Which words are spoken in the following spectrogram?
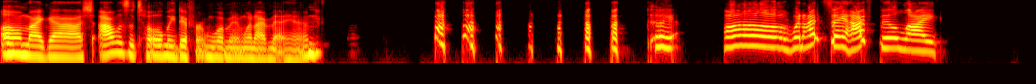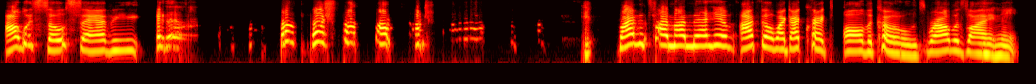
Oh my gosh. I was a totally different woman when I met him. oh, when I say I feel like I was so savvy. By the time I met him, I felt like I cracked all the codes where I was like, mm-hmm.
